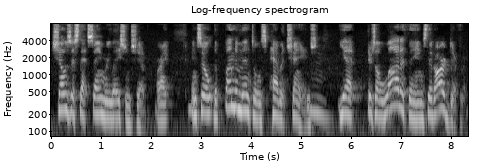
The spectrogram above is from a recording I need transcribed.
shows us that same relationship, right? And so the fundamentals haven't changed, yet there's a lot of things that are different.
